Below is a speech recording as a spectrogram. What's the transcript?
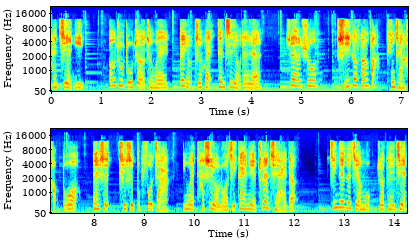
和建议，帮助读者成为更有智慧、更自由的人。虽然说，十一个方法听起来好多哦，但是其实不复杂，因为它是有逻辑概念串起来的。今天的节目就推荐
